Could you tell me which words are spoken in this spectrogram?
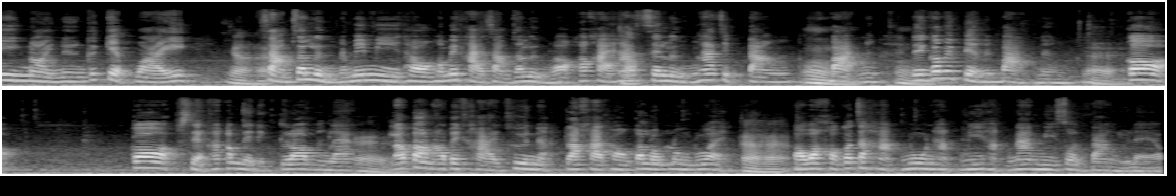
มีอีกหน่อยหนึงก็เก็บไว้อ่าฮะ สามสลึงนะไม่มีทองเขาไม่ขายสามสลึงหรอกเขาขายคห้ารับสลึงห้าสิบตังค์อืมบาทหนึ่งอืมเดนก็ไปเปลี่ยนเป็นบาทหนึ่งเออก็ก็เสียค่ากำเนิดอีกรอบหนึ่งแล้ว เออ แล้วตอนเอาไปขายคืนเนี่ยราคาทองก็ลดลงด้วย อ่าฮะเพราะว่าเขาก็จะหักนู่นหักนี่หักนั่นมีส่วนต่างอยู่แล้ว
